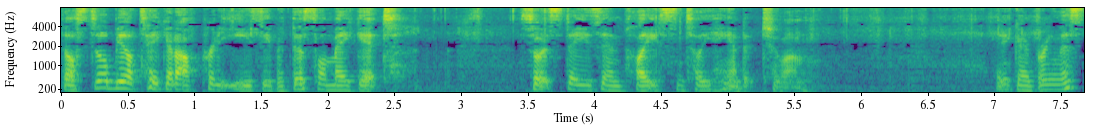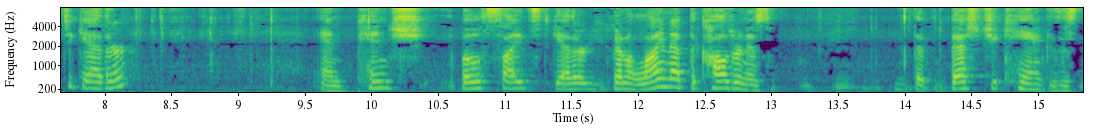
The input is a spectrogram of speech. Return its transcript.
They'll still be able to take it off pretty easy, but this will make it so it stays in place until you hand it to them. And you're going to bring this together and pinch both sides together. You're going to line up the cauldron as the best you can because this,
